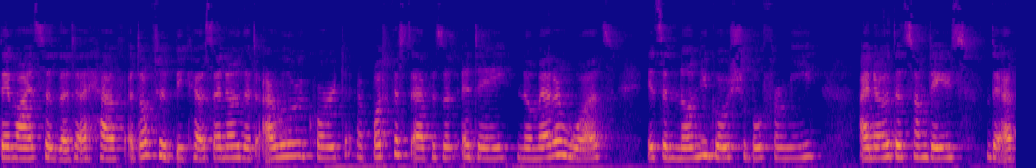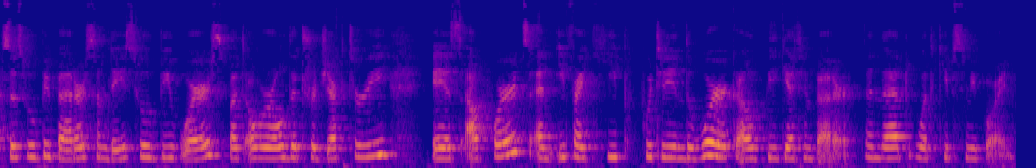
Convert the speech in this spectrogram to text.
the mindset that I have adopted because I know that I will record a podcast episode a day, no matter what. It's a non negotiable for me. I know that some days the episodes will be better, some days will be worse, but overall the trajectory is upwards and if I keep putting in the work, I'll be getting better. And that what keeps me going.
